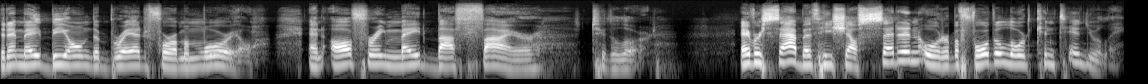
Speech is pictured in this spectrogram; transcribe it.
that it may be on the bread for a memorial, an offering made by fire to the Lord. Every Sabbath he shall set it in order before the Lord continually.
